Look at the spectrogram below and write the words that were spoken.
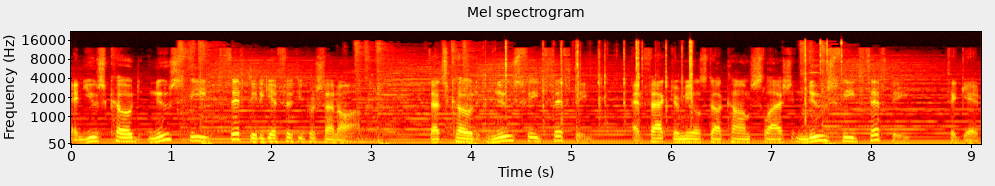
and use code newsfeed50 to get 50% off. That's code newsfeed50 at factormeals.com slash newsfeed50 to get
